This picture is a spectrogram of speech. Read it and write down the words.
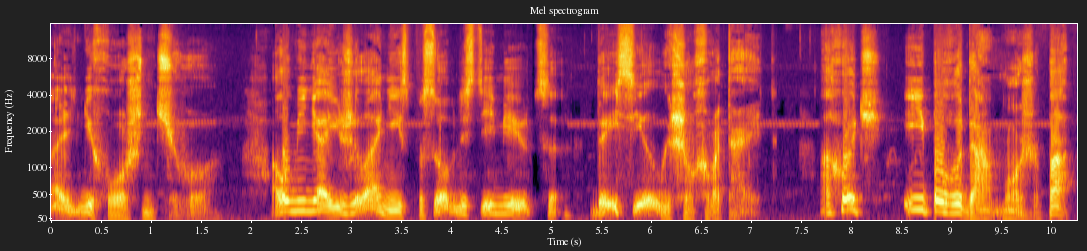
аль не хошь ничего. А у меня и желания, и способности имеются, да и сил еще хватает. А хоть и не по годам, может, пап,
